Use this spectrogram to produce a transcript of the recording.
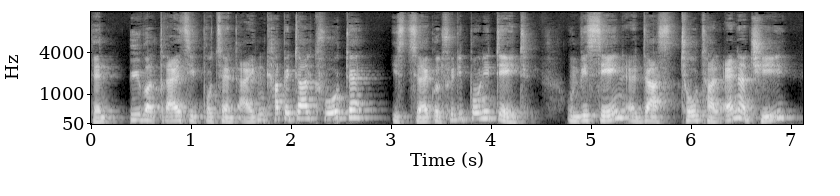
denn über 30% Eigenkapitalquote ist sehr gut für die Bonität. Und wir sehen, dass Total Energy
